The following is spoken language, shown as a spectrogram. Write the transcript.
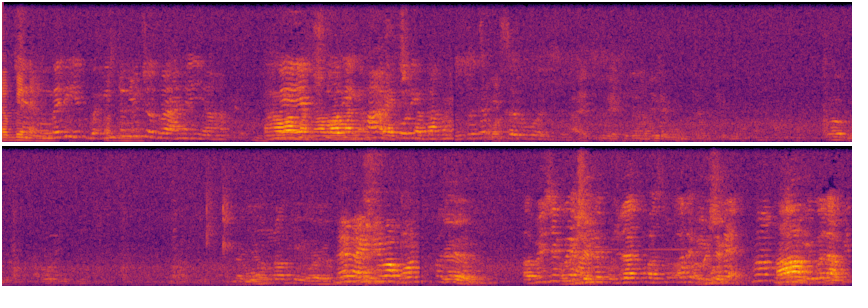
रही हूँ। અભિષેક ભાઈ અમને ગુજરાત પાસનું અરે વિભુ ને हाँ, हाँ केवल आप-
